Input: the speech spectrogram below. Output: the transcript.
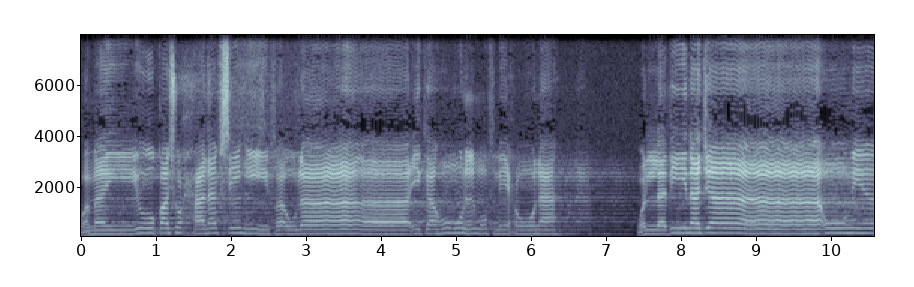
ومن يوق شح نفسه فأولئك هم المفلحون. والذين جاءوا من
